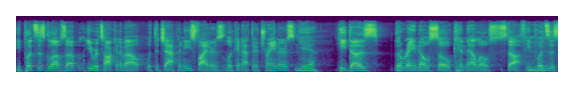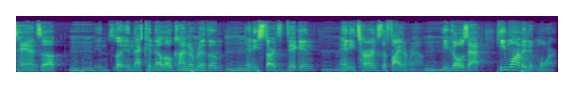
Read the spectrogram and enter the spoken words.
he puts his gloves up. You were talking about with the Japanese fighters looking at their trainers. Yeah. He does the Reynoso Canelo stuff. He Mm-hmm. puts his hands up in, in that Canelo kind Mm-hmm. of rhythm, and he starts digging, and he turns the fight around. Mm-hmm. He goes at. He wanted it more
